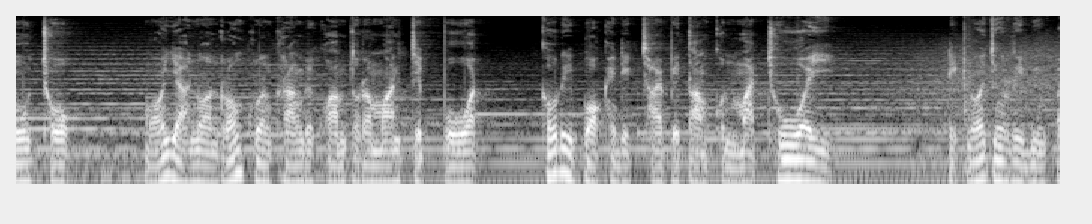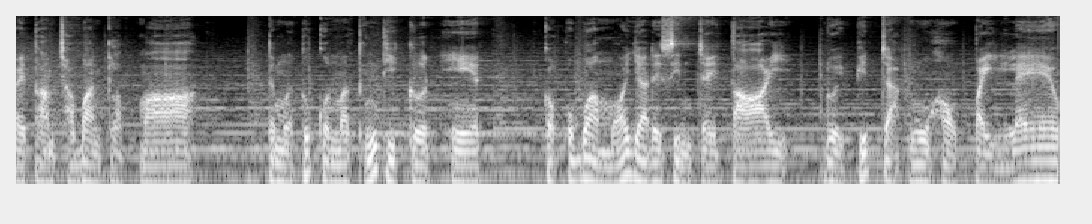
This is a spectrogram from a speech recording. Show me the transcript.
งูฉก หมอยานอนร้องครวญครางด้วยความทรมานเจ็บปวด เขารีบบอกให้เด็กชายไปตามคนมาช่วย เด็กน้อยจึงรีบวิ่งไปตามชาวบ้านกลับมา แต่เมื่อทุกคนมาถึงที่เกิดเหตุ ก็พบว่าหมอยาได้สิ้นใจตาย โดยพิษจากงูเห่าไปแล้ว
